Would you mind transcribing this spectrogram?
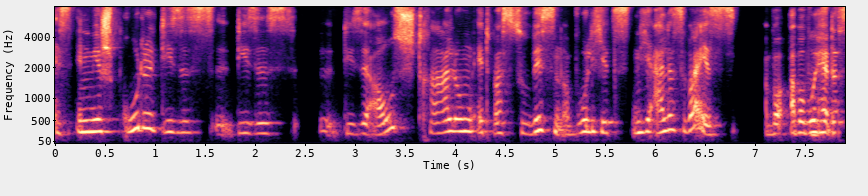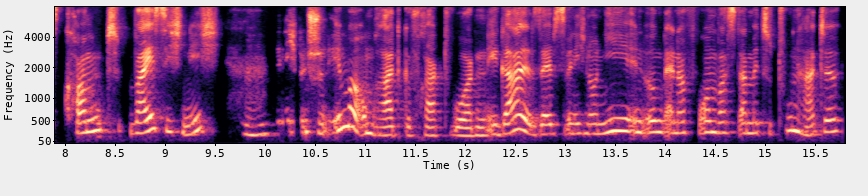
es in mir sprudelt dieses, dieses, diese Ausstrahlung, etwas zu wissen, obwohl ich jetzt nicht alles weiß. Aber, aber woher mhm. das kommt, weiß ich nicht. Mhm. Ich bin schon immer um Rat gefragt worden, egal, selbst wenn ich noch nie in irgendeiner Form was damit zu tun hatte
